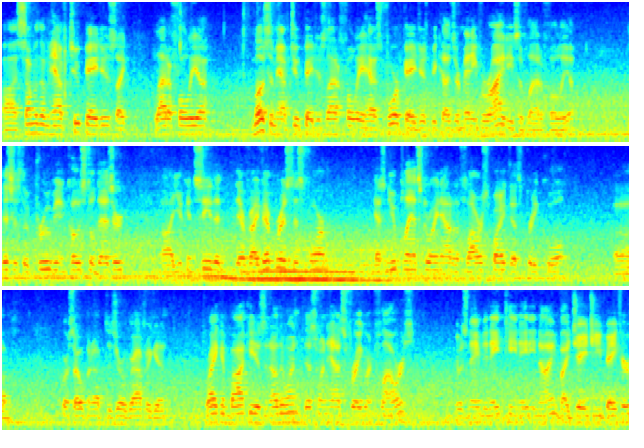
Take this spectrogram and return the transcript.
Uh, some of them have two pages, like latifolia. Most of them have two pages. Latifolia has four pages because there are many varieties of latifolia. This is the Peruvian coastal desert. Uh, you can see that they're viviparous. This form has new plants growing out of the flower spike. That's pretty cool. Um, course, I open it up to xerographic again. Reichenbachia is another one. This one has fragrant flowers. It was named in 1889 by J.G. Baker.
